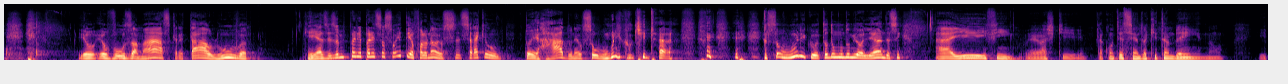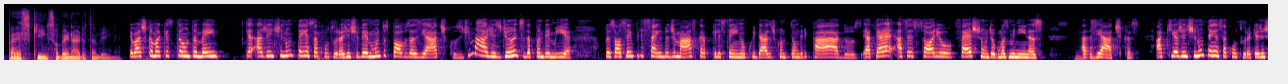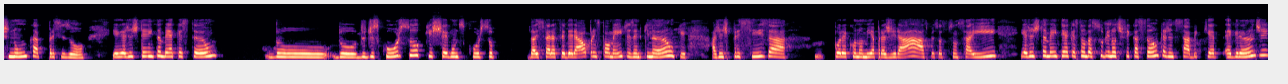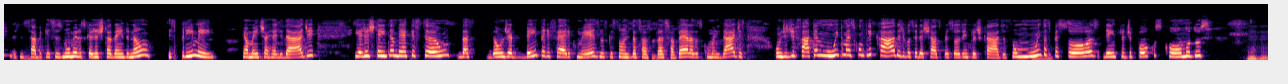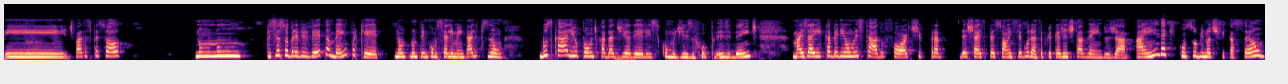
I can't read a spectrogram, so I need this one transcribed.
eu, eu vou usar máscara e tal, luva, que aí, às vezes eu me pareço eu sou ET. Eu falo, não, eu, será que eu tô errado, né? Eu sou o único que tá. eu sou o único, todo mundo me olhando assim. Aí, enfim, eu acho que tá acontecendo aqui também. Não... E parece que em São Bernardo também, né? Eu acho que é uma questão também a gente não tem essa cultura. A gente vê muitos povos asiáticos de imagens de antes da pandemia. O pessoal sempre saindo de máscara porque eles têm o cuidado de quando estão gripados. É até acessório fashion de algumas meninas hum. asiáticas. Aqui a gente não tem essa cultura, que a gente nunca precisou. E aí a gente tem também a questão do, do, do discurso, que chega um discurso da esfera federal, principalmente, dizendo que não, que a gente precisa por economia para girar, as pessoas precisam sair. E a gente também tem a questão da subnotificação, que a gente sabe que é, é grande, a gente sabe que esses números que a gente está vendo não exprimem realmente a realidade. E a gente tem também a questão das, onde é bem periférico mesmo, as questões das, das favelas, das comunidades, onde de fato é muito mais complicado de você deixar as pessoas dentro de casa. São muitas uhum. pessoas dentro de poucos cômodos. Uhum. E de fato esse pessoal não, não, precisa sobreviver também, porque não, não tem como se alimentar, eles precisam buscar ali o pão de cada dia uhum. deles, como diz o presidente. Mas aí caberia um Estado forte para deixar esse pessoal em segurança, porque o que a gente está vendo já, ainda que com subnotificação,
